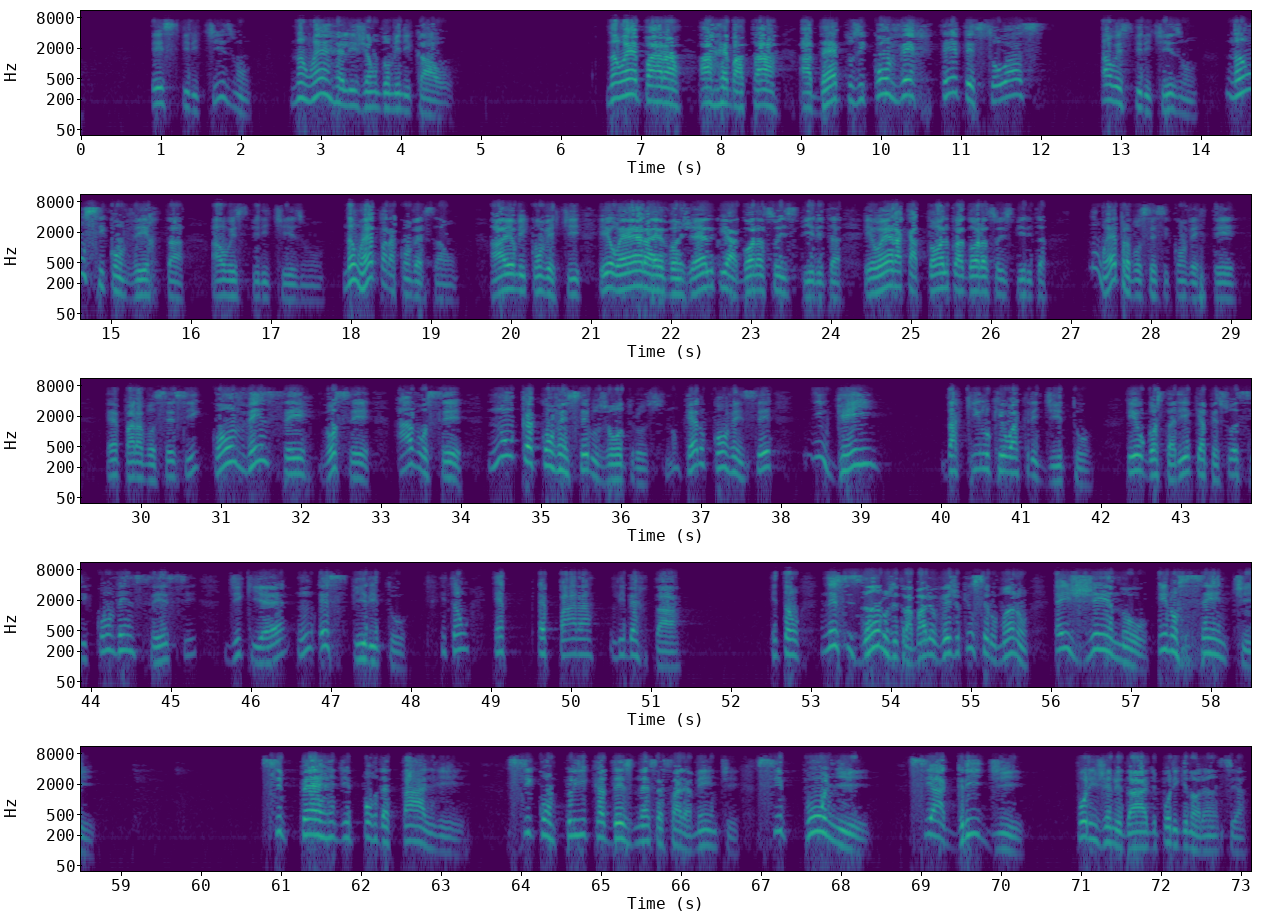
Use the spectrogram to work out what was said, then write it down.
Espiritismo não é religião dominical. Não é para arrebatar adeptos e converter pessoas ao Espiritismo. Não se converta ao Espiritismo. Não é para conversão. Ah, eu me converti. Eu era evangélico e agora sou espírita. Eu era católico, agora sou espírita não é para você se converter, é para você se convencer, você, a você. Nunca convencer os outros. Não quero convencer ninguém daquilo que eu acredito. Eu gostaria que a pessoa se convencesse de que é um espírito. Então, é, é para libertar. Então, nesses anos de trabalho, eu vejo que o ser humano é ingênuo, inocente, se perde por detalhe, se complica desnecessariamente, se pune, se agride por ingenuidade, por ignorância.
